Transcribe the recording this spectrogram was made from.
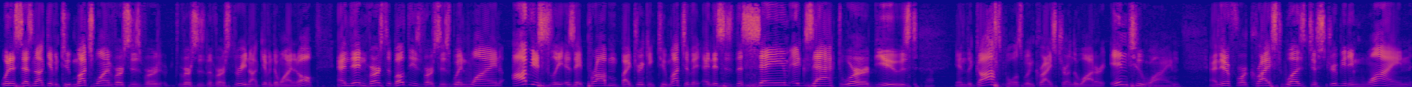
when it says not given too much wine versus ver- versus the verse three, not given to wine at all. And then verse both these verses, when wine obviously is a problem by drinking too much of it, and this is the same exact word used in the Gospels when Christ turned the water into wine, and therefore Christ was distributing wine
